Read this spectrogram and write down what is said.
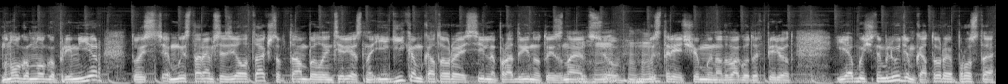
много-много премьер. То есть мы стараемся сделать так, чтобы там было интересно и гикам, которые сильно продвинуты и знают все быстрее, чем мы на два года вперед, и обычным людям, которые просто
